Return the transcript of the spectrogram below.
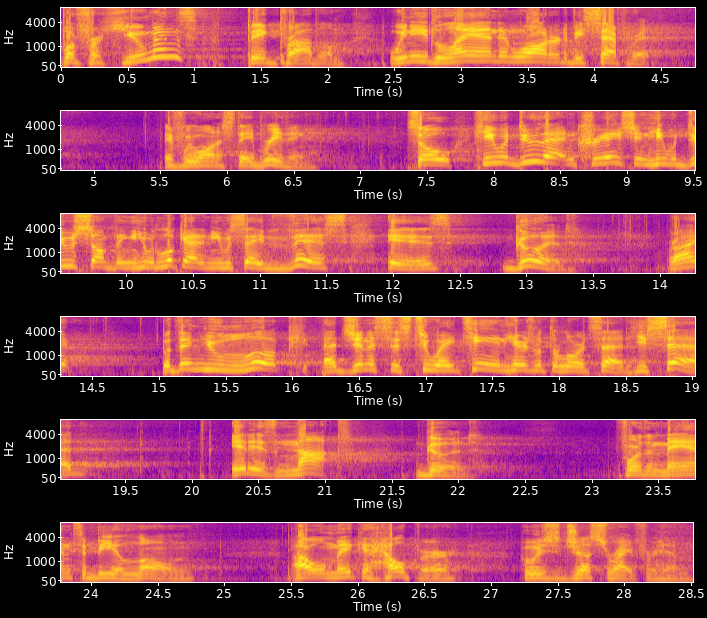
But for humans, big problem. We need land and water to be separate if we want to stay breathing. So he would do that in creation. He would do something, he would look at it and he would say, This is good, right? But then you look at Genesis 2:18, here's what the Lord said. He said, "It is not good for the man to be alone. I will make a helper who is just right for him."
